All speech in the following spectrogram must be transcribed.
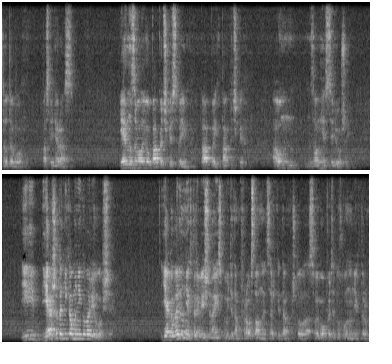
до того. Последний раз. Я называл его папочкой своим, папой, папочка, а он назвал меня Сережей. И я это никому не говорил вообще. Я говорил некоторые вещи на исповеди там, в православной церкви, там, что о своем опыте духовном некотором,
